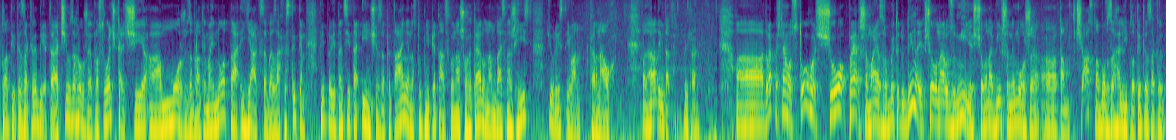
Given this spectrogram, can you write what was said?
платити за кредит? Чим загрожує просрочка? Чи а, можуть забрати майно та як себе захистити? Відповідь на ці та інші запитання. Наступні 15 хвилин нашого ТРу нам дасть наш гість, юрист Іван Карнаух. Іван, радий вітати. Вітаю. А, давай почнемо з того, що перше має зробити людина, якщо вона розуміє, що вона більше не може а, там вчасно або взагалі платити за кредит.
